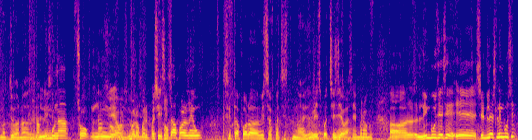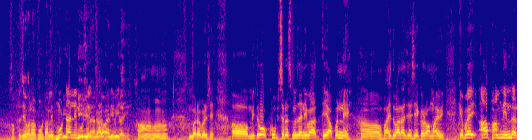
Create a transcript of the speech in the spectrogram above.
લીંબુના સો નંગ બરાબર. પછી સીતાફળ ને એવું? સીતાફળ વીસ પચીસ વીસ પચીસ જેવા છે. બરાબર. લીંબુ જે છે એ સીડલેસ લીંબુ છે? આપણે જેવા મોટા લીંબુ મોટા લીંબુ છે હા હા હા. બરાબર છે. મિત્રો ખૂબ સરસ મજાની વાત એ આપણને ભાઈ દ્વારા જે છે કરવામાં આવી કે ભાઈ આ ફાર્મની અંદર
